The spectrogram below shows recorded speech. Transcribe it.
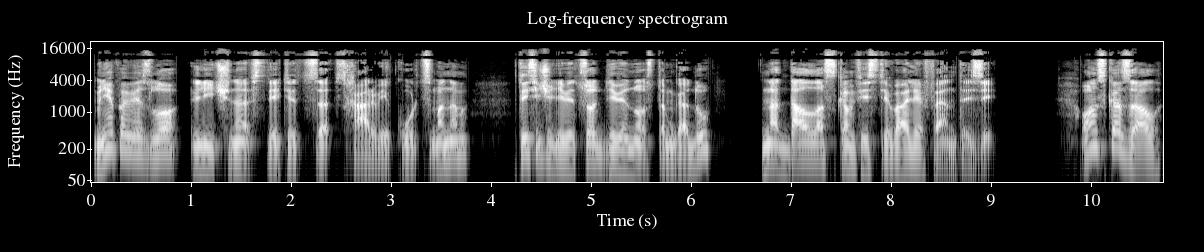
Мне повезло лично встретиться с Харви Курцманом в 1990 году на Далласском фестивале фэнтези. Он сказал,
